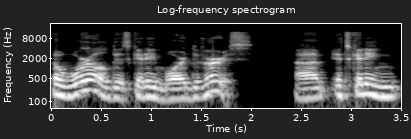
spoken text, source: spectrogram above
the world is getting more diverse. Uh, it's getting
